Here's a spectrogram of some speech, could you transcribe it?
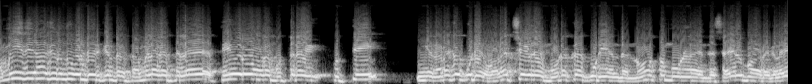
அமைதியாக இருந்து கொண்டிருக்கின்ற தமிழகத்துல தீவிரவாத முத்திரை குத்தி இங்க நடக்கக்கூடிய வளர்ச்சிகளை முடக்கக்கூடிய இந்த நோக்கம் உள்ள இந்த செயல்பாடுகளை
